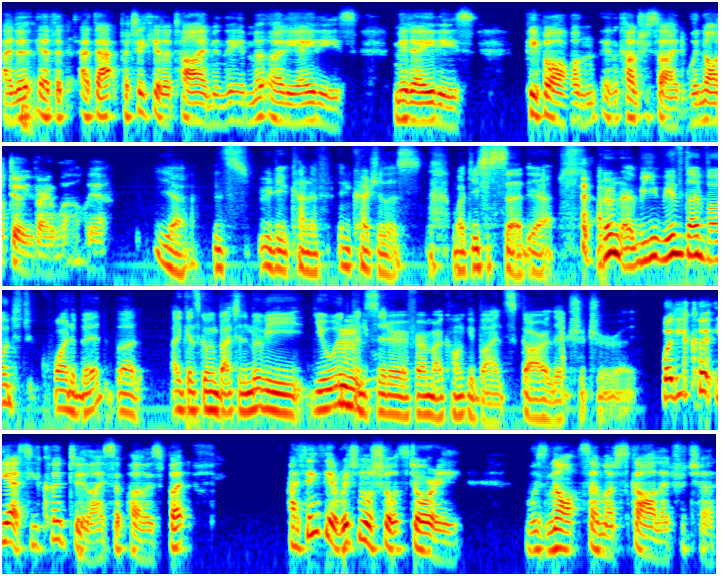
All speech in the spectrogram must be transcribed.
And yeah. At, the, at that particular time in the early 80s, mid 80s, people on in the countryside were not doing very well. Yeah. Yeah, it's really kind of incredulous what you just said. Yeah, I don't know. We we've divulged quite a bit, but I guess going back to the movie, you would Mm. consider Farewell My Concubine scar literature, right? Well, you could, yes, you could do, I suppose. But I think the original short story was not so much scar literature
